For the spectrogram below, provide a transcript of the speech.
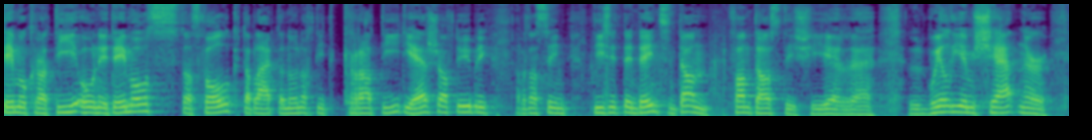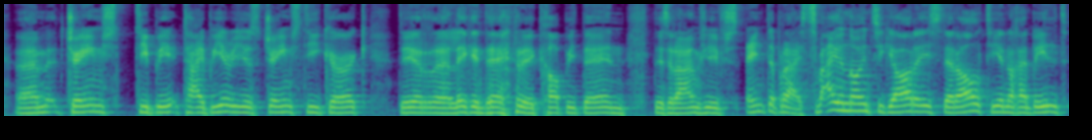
Demokratie ohne Demos, das Volk, da bleibt dann nur noch die Kratie, die Herrschaft übrig, aber das sind diese Tendenzen. Dann, fantastisch hier, äh, William Shatner, ähm, James Tib Tiberius, James T. Kirk, der äh, legendäre Kapitän des Raumschiffs Enterprise. 92 Jahre ist er alt, hier noch ein Bild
